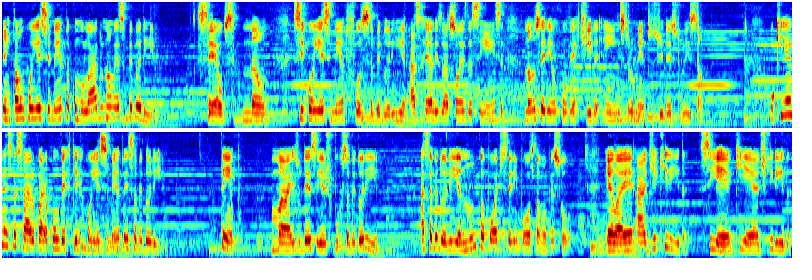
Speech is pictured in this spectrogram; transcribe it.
Então, o conhecimento acumulado não é sabedoria. Céus, não se conhecimento fosse sabedoria, as realizações da ciência não seriam convertidas em instrumentos de destruição. O que é necessário para converter conhecimento em sabedoria? Tempo, mais o desejo por sabedoria. A sabedoria nunca pode ser imposta a uma pessoa. Ela é adquirida, se é que é adquirida,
